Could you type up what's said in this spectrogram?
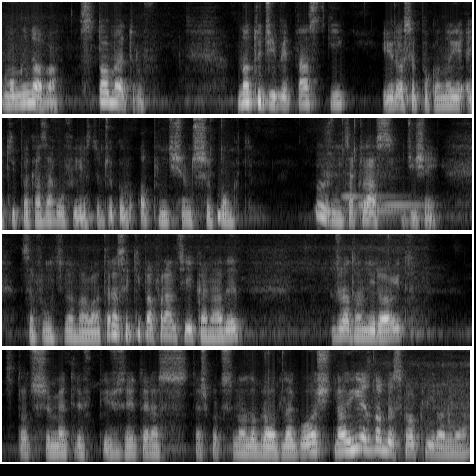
Mominowa. 100 metrów. Noty 19 i Rosja pokonuje ekipę Kazachów i Estończyków o 53 punkty. Różnica klas dzisiaj zafunkcjonowała. Teraz ekipa Francji i Kanady. Jonathan Leroyd. 103 metry w pierwszej serii, teraz też potrzebna dobra odległość. No i jest dobry skok Leroyda.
